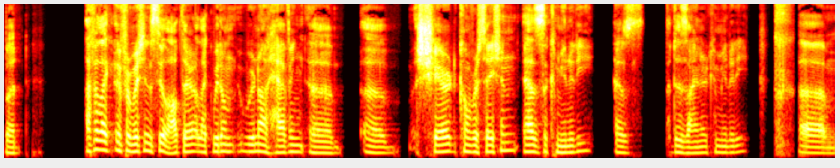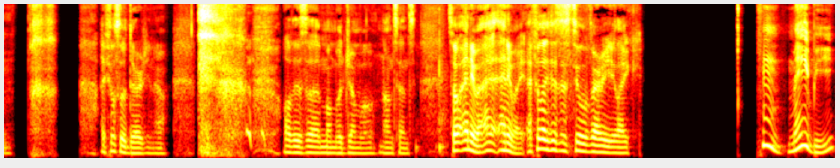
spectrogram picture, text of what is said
but I feel like information is still out there. Like we don't we're not having a, a shared conversation as a community, as a designer community. Um I feel so dirty now. All this uh, mumbo jumbo nonsense. So anyway, anyway, I feel like this is still very like hmm, maybe,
